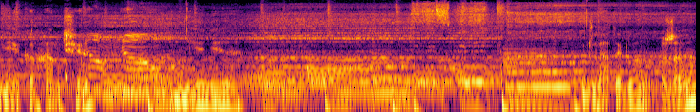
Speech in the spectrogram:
Nie kocham cię. Nie, nie. Dlatego, że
